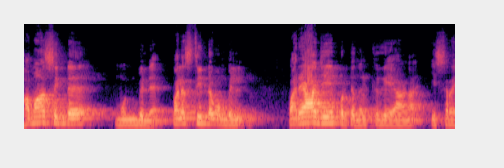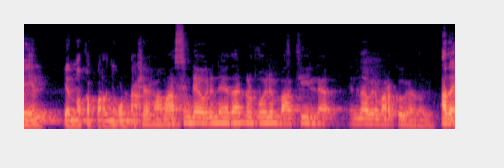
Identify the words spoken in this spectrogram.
ഹമാസിന്റെ മുൻപിൽ പലസ്തീന്റെ മുമ്പിൽ പരാജയപ്പെട്ട് നിൽക്കുകയാണ് ഇസ്രയേൽ എന്നൊക്കെ പറഞ്ഞുകൊണ്ട് പക്ഷേ ഹമാസിന്റെ ഒരു നേതാക്കൾ പോലും ബാക്കിയില്ല എന്ന് അവർ മറക്കുകയാണല്ലോ. അതെ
